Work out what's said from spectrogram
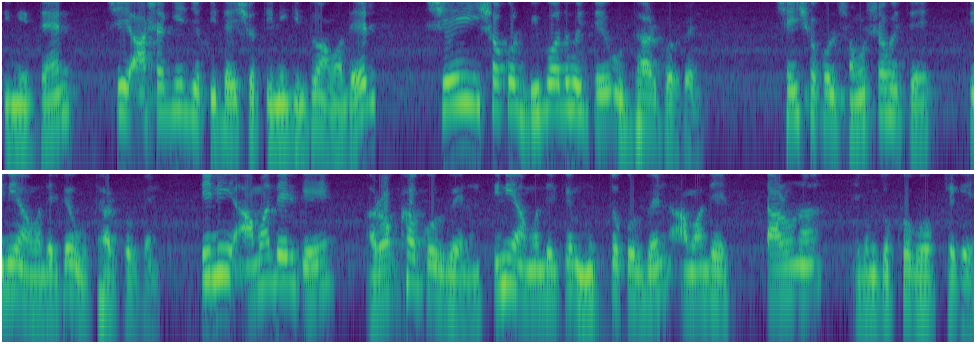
তিনি দেন। সেই আশা কি যে পিতা ঈশ্বর তিনি কিন্তু আমাদের সেই সকল বিপদ হইতে উদ্ধার করবেন। সেই সকল সমস্যা হইতে তিনি আমাদেরকে উদ্ধার করবেন। তিনি আমাদেরকে রক্ষা করবেন, তিনি আমাদেরকে মুক্ত করবেন আমাদের তাড়না এবং দুঃখ ভোগ থেকে।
